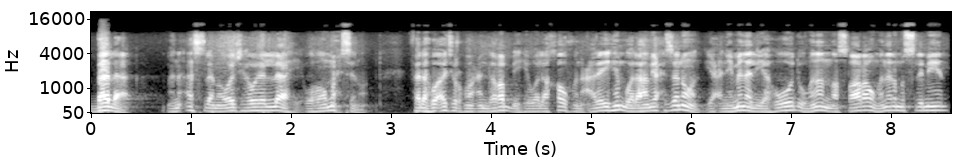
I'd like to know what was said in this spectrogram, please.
بلى من أسلم وجهه لله وهو محسن فله أجره عند ربه ولا خوف عليهم ولا هم يحزنون. يعني من اليهود ومن النصارى ومن المسلمين.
